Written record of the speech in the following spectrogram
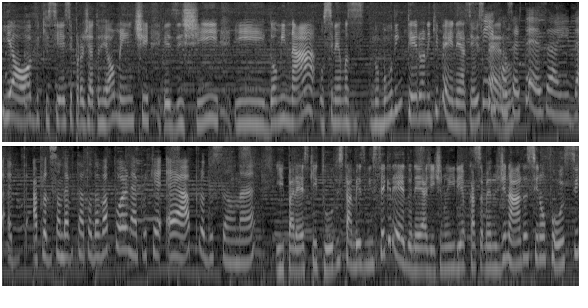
E é óbvio que se esse projeto realmente existir e dominar os cinemas no mundo inteiro ano que vem, né? Assim eu Sim, espero. com certeza. E a produção deve estar toda a vapor, né? Porque é a produção, né? E parece que tudo está mesmo em segredo, né? A gente não iria ficar sabendo de nada se não fosse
